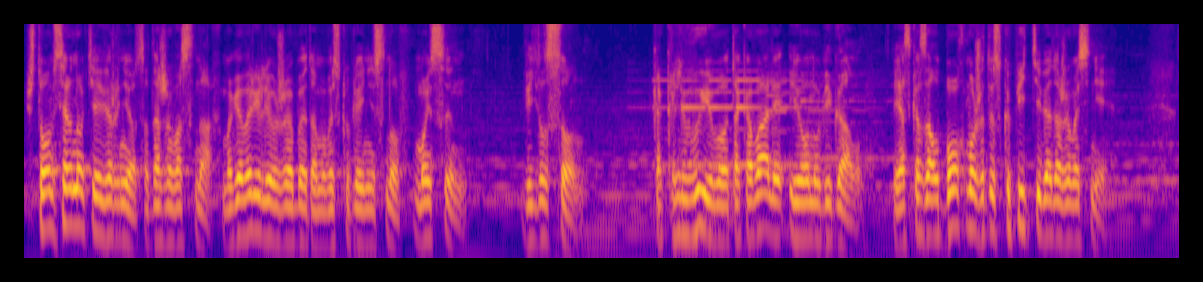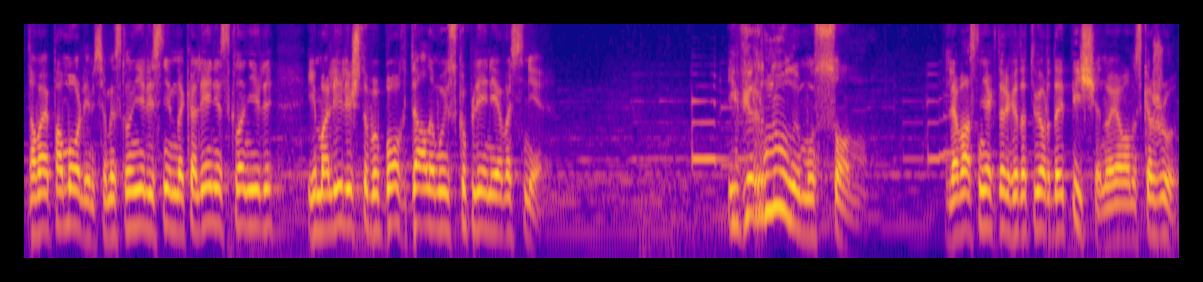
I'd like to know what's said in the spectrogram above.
Что он все равно к тебе вернется, даже во снах. Мы говорили уже об этом в искуплении снов. Мой сын видел сон, как львы его атаковали, и он убегал. Я сказал, Бог может искупить тебя даже во сне. Давай помолимся. Мы склонились с ним на колени, склонили и молились, чтобы Бог дал ему искупление во сне. И вернул ему сон. Для вас некоторых это твердая пища, но я вам скажу,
